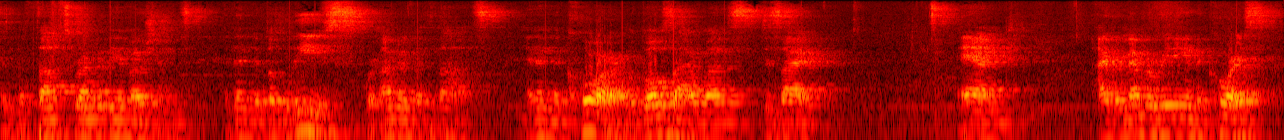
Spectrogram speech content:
and the thoughts were under the emotions, and then the beliefs were under the thoughts, and then the core, the bullseye was desire. And I remember reading in the Course,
